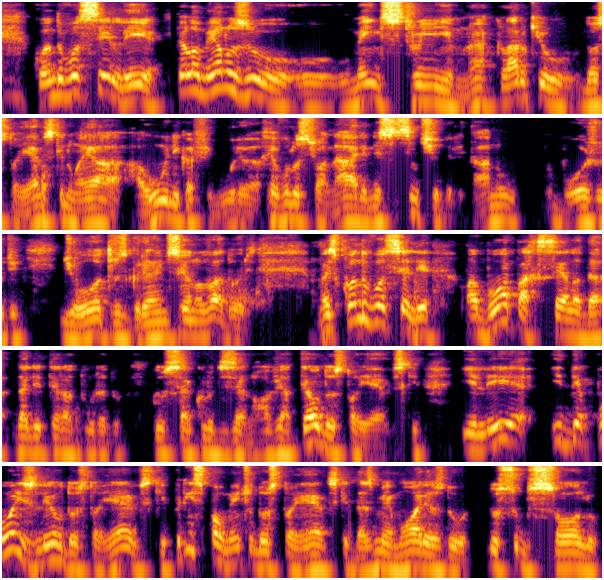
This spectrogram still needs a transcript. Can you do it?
quando você lê, pelo menos o, o mainstream, né? claro que o Dostoiévski não é a, a, única figura revolucionária nesse sentido, ele está no, no, bojo de, de outros grandes renovadores, mas quando você lê uma boa parcela da, da literatura do, do, século XIX até o Dostoiévski e lê e depois lê o Dostoiévski, principalmente o Dostoiévski das Memórias do, do Subsolo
